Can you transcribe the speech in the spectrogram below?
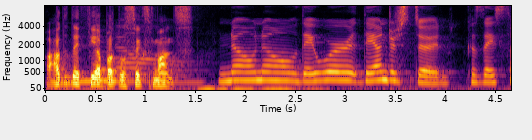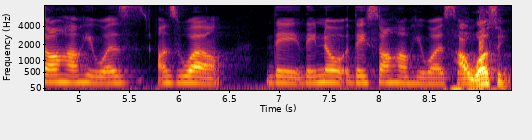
How did they feel about those six months? No, no, they were they understood because they saw how he was as well. They they know they saw how he was. So How was he?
